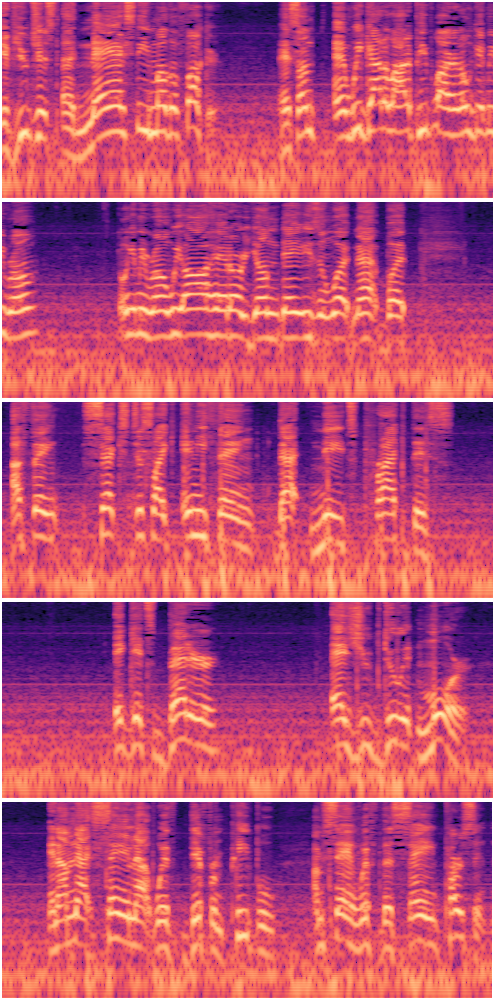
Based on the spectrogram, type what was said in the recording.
if you just a nasty motherfucker. And some, and we got a lot of people out here. Don't get me wrong. Don't get me wrong. We all had our young days and whatnot, but I think sex, just like anything that needs practice, it gets better as you do it more. And I'm not saying that with different people, I'm saying with the same person.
